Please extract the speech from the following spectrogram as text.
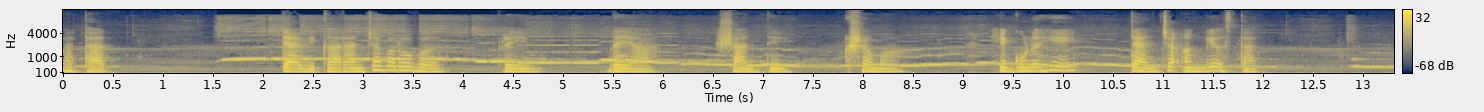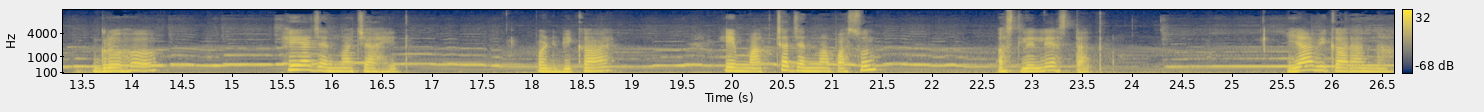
अर्थात त्या विकारांच्या बरोबर प्रेम दया शांती क्षमा हे गुणही त्यांच्या अंगी असतात. ग्रह हे या जन्माचे आहेत. पण विकार हे मागच्या जन्मापासून असलेले असतात. या विकारांना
